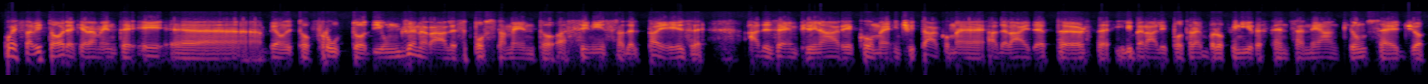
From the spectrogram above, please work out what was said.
Questa vittoria chiaramente è, eh, abbiamo detto, frutto di un generale spostamento a sinistra del paese, ad esempio in aree come in città come Adelaide e Perth i liberali potrebbero finire senza neanche un seggio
